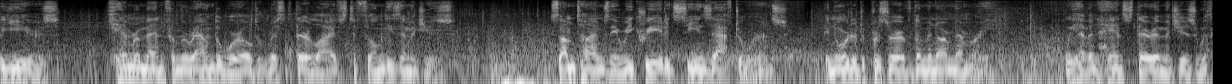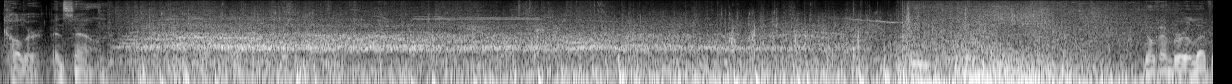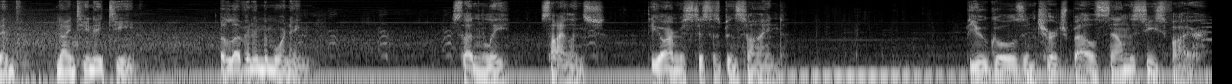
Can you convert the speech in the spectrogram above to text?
1918. For four years, cameramen from around the world risked their lives to film these images. Sometimes they recreated scenes afterwards in order to preserve them in our memory. We have enhanced their images with color and sound. November 11th, 1918. 11 in the morning. Suddenly, silence. The armistice has been signed. Bugles and church bells sound the ceasefire.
